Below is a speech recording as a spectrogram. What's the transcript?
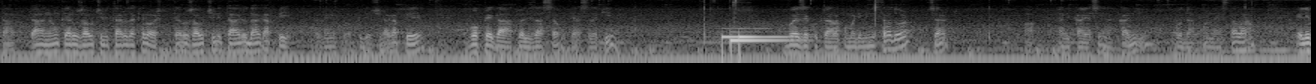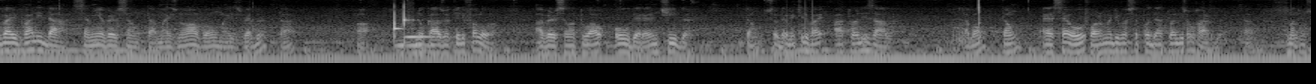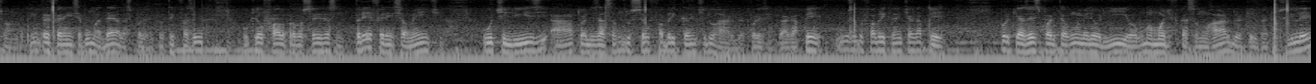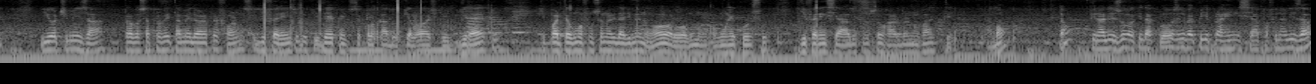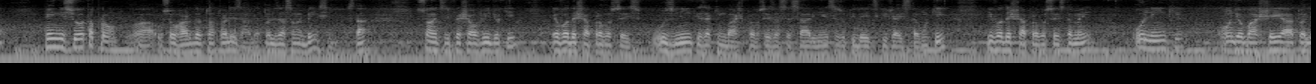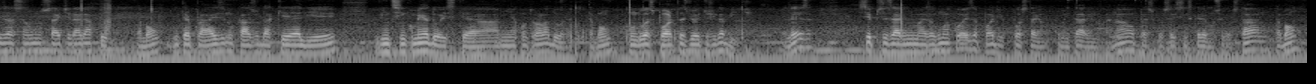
tá? Ah, não quero usar o utilitário da Kelogic, quero usar o utilitário da HP, tá vendo? Update da HP, Vou pegar a atualização, que é essa daqui. Vou executar ela como administrador, certo? Ó, assim na carinha, vou dar quando instalar. Ele vai validar se a minha versão está mais nova ou mais velha, tá? Ó, no caso aqui ele falou, a versão atual older, é antiga. Então, seguramente ele vai atualizá-la, tá bom? Então, essa é outra forma de você poder atualizar o hardware, tá? Como funciona? Tem preferência por uma delas, por exemplo, eu tenho que fazer o, que eu falo para vocês é assim, preferencialmente utilize a atualização do seu fabricante do hardware. Por exemplo, HP, usa do fabricante HP. Porque às vezes pode ter alguma melhoria, alguma modificação no hardware que ele vai conseguir ler e otimizar para você aproveitar melhor a performance, diferente do que de repente você colocar do Keylogic direto, que pode ter alguma funcionalidade menor ou alguma, algum recurso diferenciado que o seu hardware não vai ter, tá bom? Então, finalizou aqui da close, ele vai pedir para reiniciar para finalizar reiniciou, está pronto. O seu hardware está atualizado. A atualização é bem simples, tá? Só antes de fechar o vídeo aqui, eu vou deixar para vocês os links aqui embaixo para vocês acessarem esses updates que já estão aqui. E vou deixar para vocês também o link onde eu baixei a atualização no site da HP, tá bom? Enterprise, no caso da QLE 2562, que é a minha controladora, tá bom? Com duas portas de 8 GB, beleza? Se precisarem de mais alguma coisa, pode postar um comentário no canal. Peço que vocês se inscrevam se gostaram, tá bom?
